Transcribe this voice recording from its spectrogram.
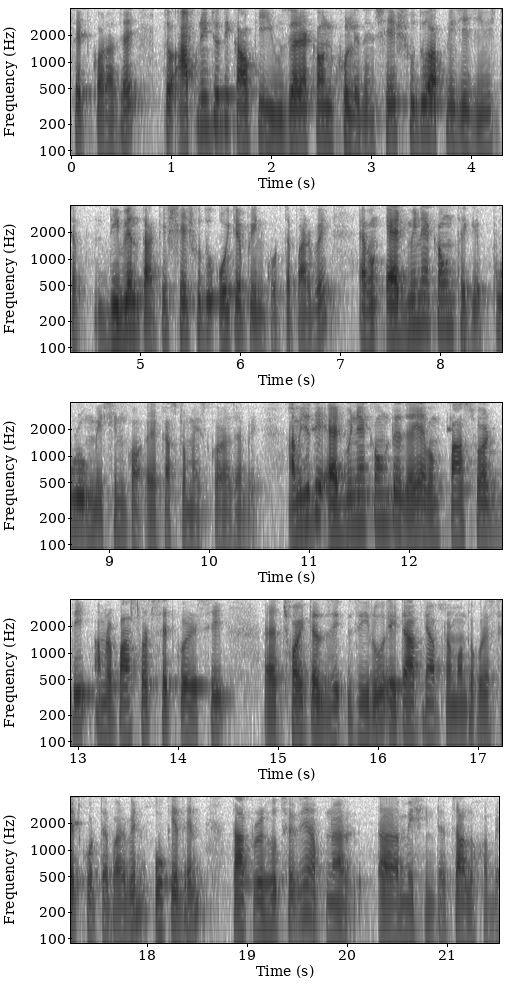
সেট করা যায়। তো আপনি যদি কাউকে ইউজার অ্যাকাউন্ট খুলে দেন, সে শুধু আপনি যে জিনিসটা দিবেন তাকে, সে শুধু ওইটা প্রিন্ট করতে পারবে এবং অ্যাডমিন অ্যাকাউন্ট থেকে পুরো মেশিন কাস্টমাইজ করা যাবে। আমি যদি অ্যাডমিন অ্যাকাউন্টে যাই এবং পাসওয়ার্ড দিই, আমরা পাসওয়ার্ড সেট করেছি ছয়টা জিরো, এটা আপনি আপনার মতো করে সেট করতে পারবেন, ওকে দেন, তারপরে হচ্ছে যে আপনার মেশিনটা চালু হবে।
